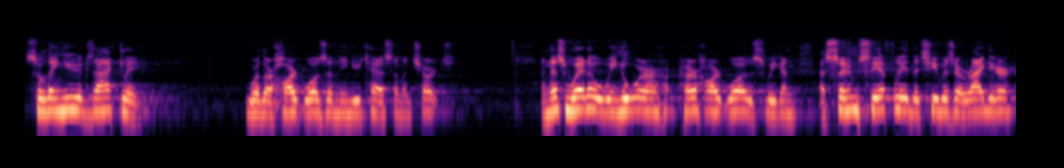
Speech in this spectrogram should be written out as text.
So they knew exactly where their heart was in the New Testament church. And this widow, we know where her heart was. We can assume safely that she was a regular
